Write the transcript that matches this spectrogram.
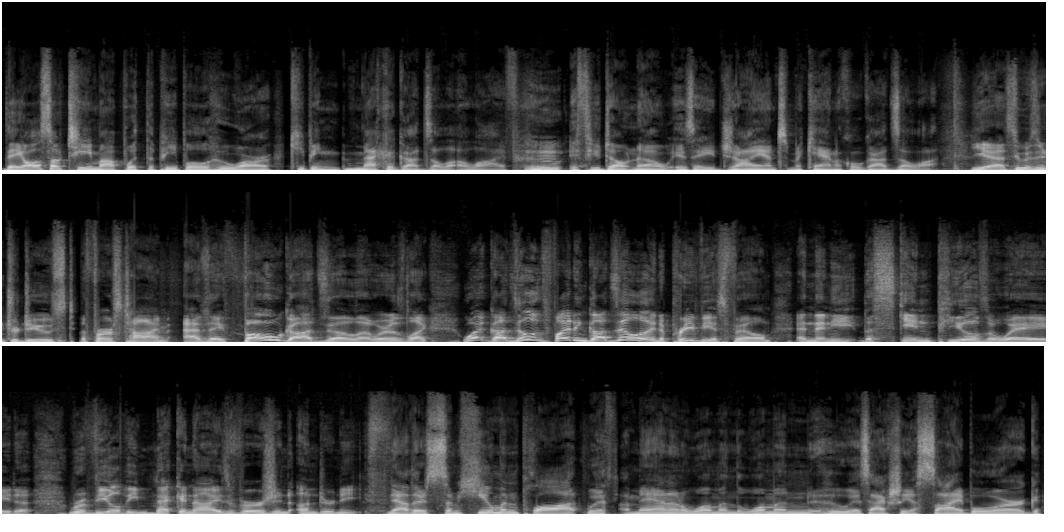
they also team up with the people who are keeping Mechagodzilla alive, who, Mm-hmm. if you don't know, is a giant mechanical Godzilla. Yes, he was introduced the first time as a faux Godzilla, where it's like, what Godzilla's fighting Godzilla in a previous film, and then he the skin peels away to reveal the mechanized version underneath. Now, there's some human plot with a man and a woman. The woman who is actually a cyborg,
